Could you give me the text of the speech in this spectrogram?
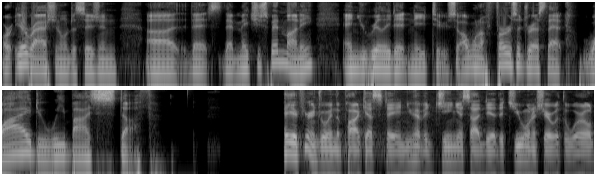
or irrational decision uh, that that makes you spend money and you really didn't need to. So I want to first address that. Why do we buy stuff? Hey, if you're enjoying the podcast today and you have a genius idea that you want to share with the world,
